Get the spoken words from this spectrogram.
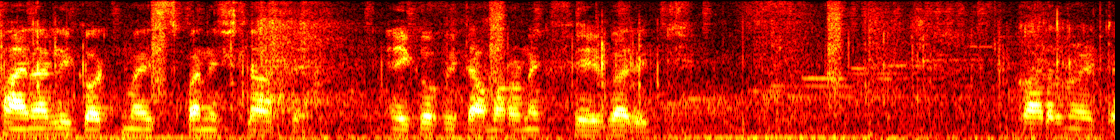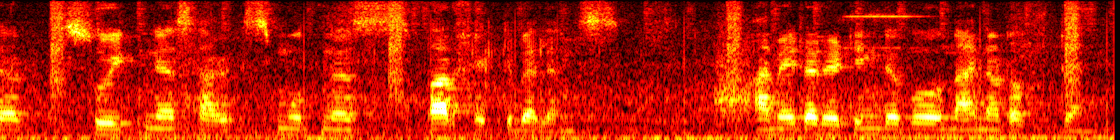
Finally got my Spanish latte এই কফিটা আমার অনেক ফেভারিট কারণ এটার সুইটনেস আর স্মুথনেস পারফেক্ট ব্যালেন্স আমি এটা রেটিং দেবো nine out of ten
